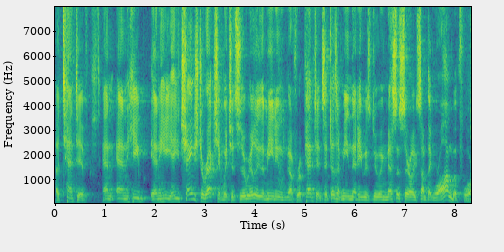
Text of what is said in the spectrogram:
attentive. And and he and he he changed direction, which is really the meaning of repentance. It doesn't mean that he was doing necessarily something wrong before,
